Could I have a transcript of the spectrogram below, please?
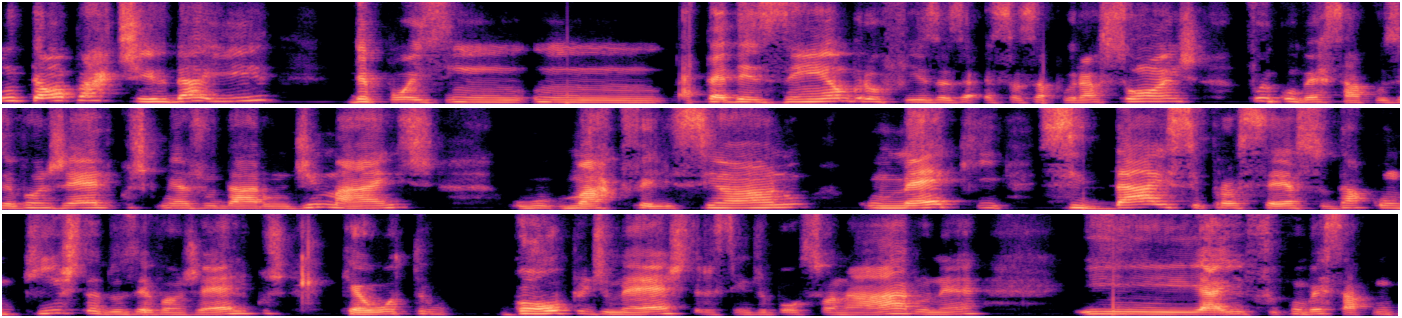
Então, a partir daí, depois, em, em, até dezembro, eu fiz as, essas apurações, fui conversar com os evangélicos, que me ajudaram demais, o Marco Feliciano, como é que se dá esse processo da conquista dos evangélicos, que é outro golpe de mestre assim de Bolsonaro, né? E aí fui conversar com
